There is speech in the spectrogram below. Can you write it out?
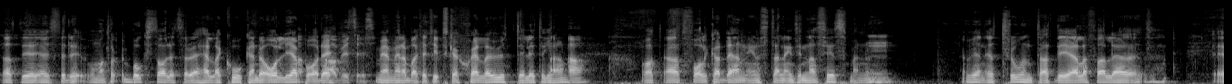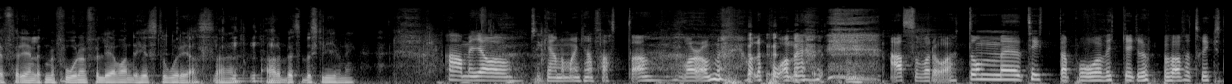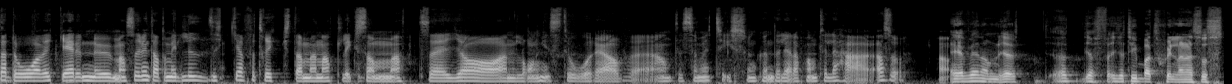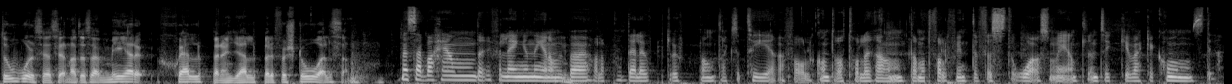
Att det, just det, om man tar bokstavligt så är det hälla kokande olja på det. Ja. Men jag menar bara att jag typ ska skälla ut det lite grann. Ja. Och att, att folk har den inställningen till nazismen. Mm. Jag, vet, jag tror inte att det i alla fall är, är förenligt med Forum för levande historias arbetsbeskrivning. Ja, men jag tycker ändå man kan fatta vad de håller på med. Alltså vadå? De eh, tittar på vilka grupper var förtryckta då, vilka är det nu? Man säger inte att de är lika förtryckta, men att liksom att eh, ja, en lång historia av eh, antisemitism kunde leda fram till det här. Alltså, Ja. Jag vet inte om, jag, jag, jag, jag tycker bara att skillnaden är så stor så jag ser att det är så mer skälper än hjälper förståelsen. Men så här, vad händer i förlängningen om vi börjar hålla på att dela upp grupper och inte acceptera folk och inte vara toleranta mot folk vi inte förstår som vi egentligen tycker verkar konstiga?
